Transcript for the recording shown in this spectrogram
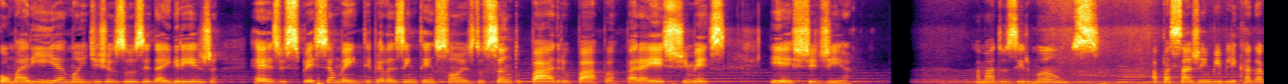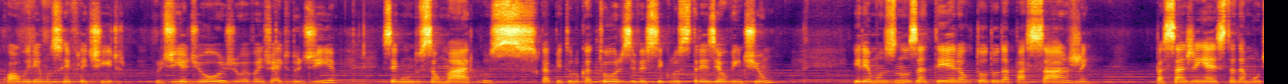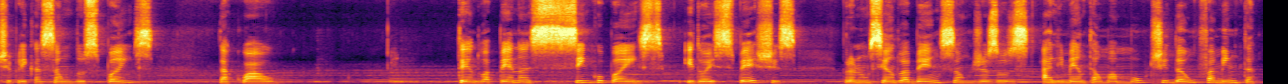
Com Maria, Mãe de Jesus e da Igreja, rezo especialmente pelas intenções do Santo Padre, o Papa, para este mês e este dia. Amados irmãos, a passagem bíblica da qual iremos refletir no dia de hoje, o Evangelho do dia, segundo São Marcos, capítulo 14, versículos 13 ao 21. Iremos nos ater ao todo da passagem Passagem esta da multiplicação dos pães, da qual, tendo apenas cinco pães e dois peixes, pronunciando a bênção, Jesus alimenta uma multidão faminta,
